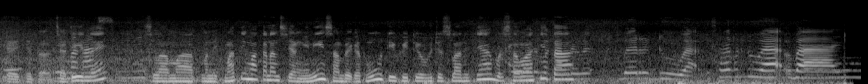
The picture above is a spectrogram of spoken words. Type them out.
Kayak gitu. Jadi kasih. Selamat menikmati makanan siang ini. Sampai ketemu di video-video selanjutnya bersama Ayo, kita. berdua. Bisa berdua. Bye.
